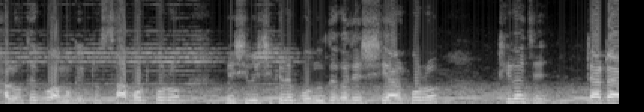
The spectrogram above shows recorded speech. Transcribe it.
ভালো থেকো, আমাকে একটু সাপোর্ট করো, বেশি বেশি করে বন্ধুদের কাছে শেয়ার করো। ঠিক আছে, টাটা।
